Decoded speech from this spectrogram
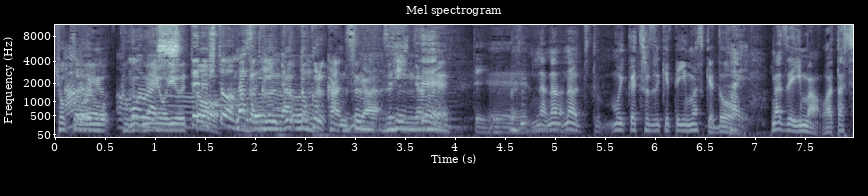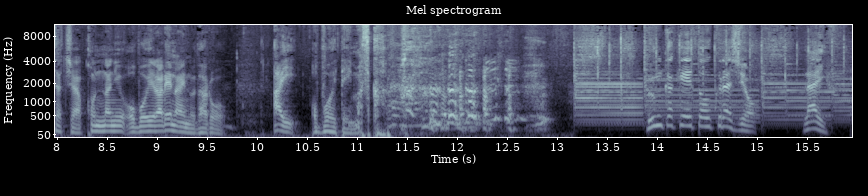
曲を言う、曲名を言うと、なんかグッとくる感じがして、えー、な、な、な、ちょっともう一回続けて言いますけど、はい、なぜ今私たちはこんなに覚えられないのだろう。愛、覚えていますか？文化系トークラジオ、ライフ。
